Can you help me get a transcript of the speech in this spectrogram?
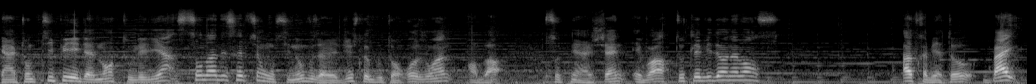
Il y a un compte Tipeee également. Tous les liens sont dans la description. Ou sinon, vous avez juste le bouton rejoindre en bas soutenir la chaîne et voir toutes les vidéos en avance. A très bientôt. Bye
